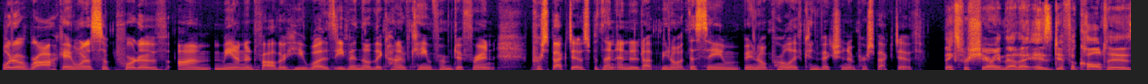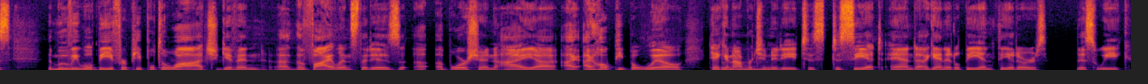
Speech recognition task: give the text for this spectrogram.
what a rock and what a supportive um, man and father he was, even though they kind of came from different perspectives, but then ended up, you know, at the same, you know, pro life conviction and perspective. Thanks for sharing that. As difficult as the movie will be for people to watch, given uh, the violence that is uh, abortion, I, uh, I, I hope people will take an mm-hmm. opportunity to to see it. And uh, again, it'll be in theaters this week.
